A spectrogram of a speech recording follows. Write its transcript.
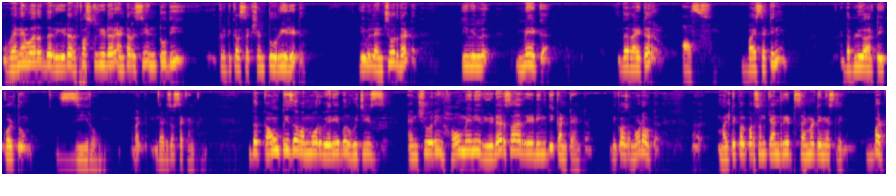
whenever the reader first reader enters into the critical section to read it he will ensure that he will make the writer off by setting wrt equal to 0 right? That is the second thing. The count is a one more variable which is ensuring how many readers are reading the content because no doubt multiple person can read simultaneously but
